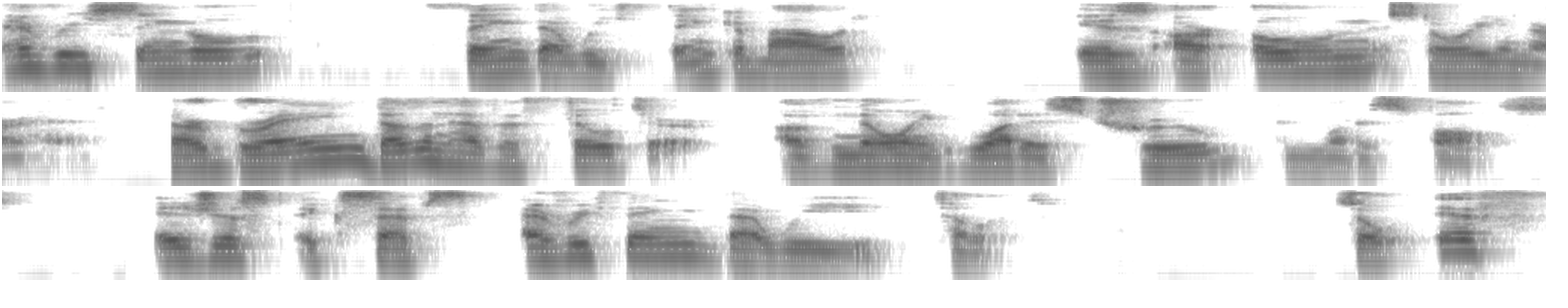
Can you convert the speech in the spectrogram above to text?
every single thing that we think about is our own story in our head. Our brain doesn't have a filter of knowing what is true and what is false. It just accepts everything that we tell it. So if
